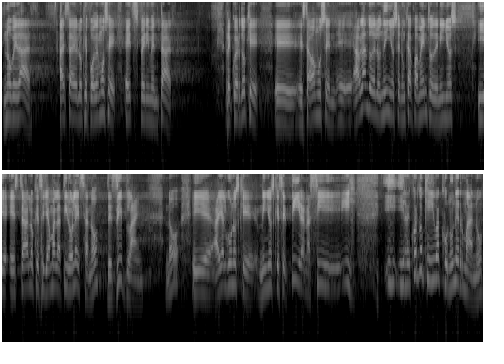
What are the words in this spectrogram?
novedad, hasta de lo que podemos eh, experimentar. Recuerdo que eh, estábamos en, eh, hablando de los niños en un campamento de niños y está lo que se llama la tirolesa, ¿no? De zipline y eh, hay algunos que, niños que se tiran así. Y, recuerdo que iba con un hermano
